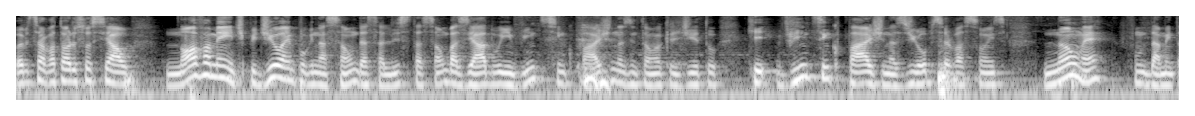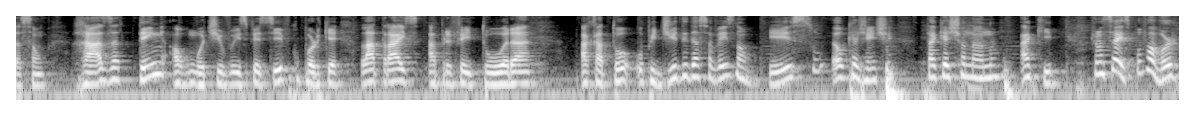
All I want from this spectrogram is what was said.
O Observatório Social novamente pediu a impugnação dessa licitação baseado em 25 páginas, então eu acredito que 25 páginas de observações não é fundamentação rasa, tem algum motivo específico, porque lá atrás a prefeitura acatou o pedido e dessa vez não. Isso é o que a gente está questionando aqui. Francês, por favor.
